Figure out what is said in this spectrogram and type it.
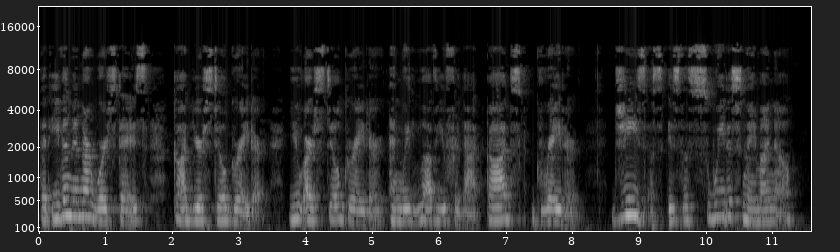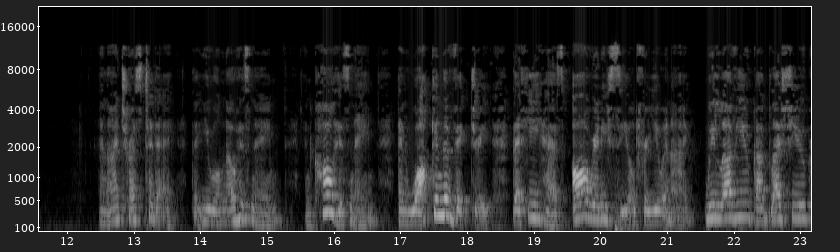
that even in our worst days, God, you're still greater. You are still greater. And we love you for that. God's greater. Jesus is the sweetest name I know. And I trust today that you will know his name and call his name and walk in the victory that he has already sealed for you and I. We love you. God bless you.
